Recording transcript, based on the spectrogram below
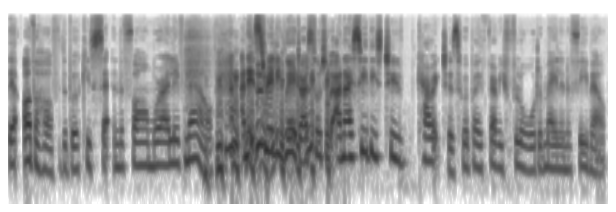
the other half of the book is set in the farm where I live now. and it's really weird. I sort of and I see these two characters who are both very flawed, a male and a female.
